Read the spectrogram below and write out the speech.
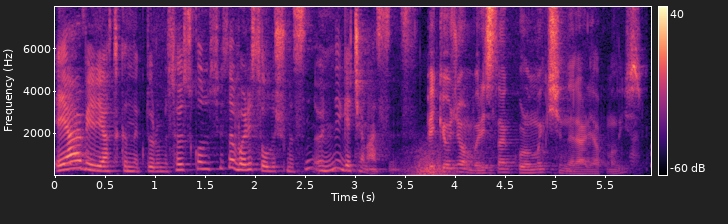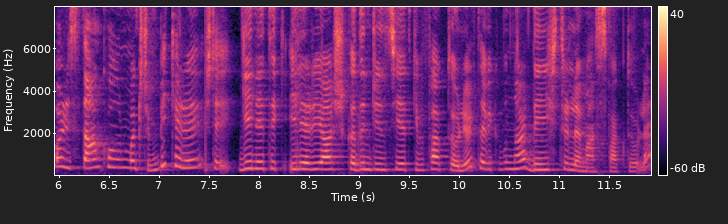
eğer bir yatkınlık durumu söz konusuysa varis oluşmasının önüne geçemezsiniz. Peki hocam varisten korunmak için neler yapmalıyız? Varisten korunmak için bir kere işte genetik, ileri yaş, kadın cinsiyet gibi faktörleri tabii ki bunlar değiştirilemez faktörler.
